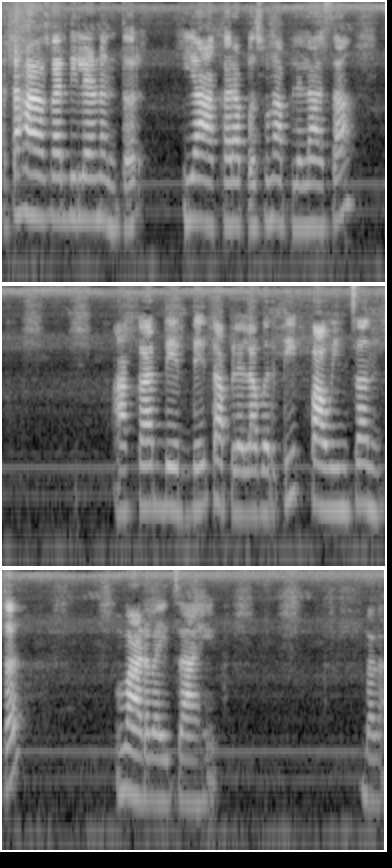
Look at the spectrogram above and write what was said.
आता हा आकार दिल्यानंतर या आकारापासून आपल्याला असा आकार देत देत आपल्याला वरती पाव इंच अंतर वाढवायचं आहे. बघा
